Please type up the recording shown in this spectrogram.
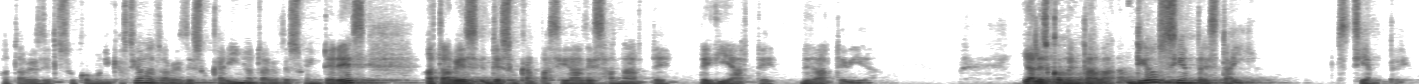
a través de su comunicación, a través de su cariño, a través de su interés, a través de su capacidad de sanarte, de guiarte, de darte vida. Ya les comentaba, Dios siempre está ahí, siempre.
